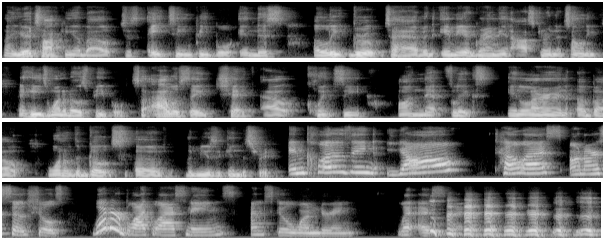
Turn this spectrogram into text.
Now you're talking about just 18 people in this elite group to have an Emmy, a Grammy, an Oscar, and a Tony. And he's one of those people. So I would say check out Quincy on Netflix and learn about one of the goats of the music industry. In closing, y'all tell us on our socials what are black last names? I'm still wondering. Let us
